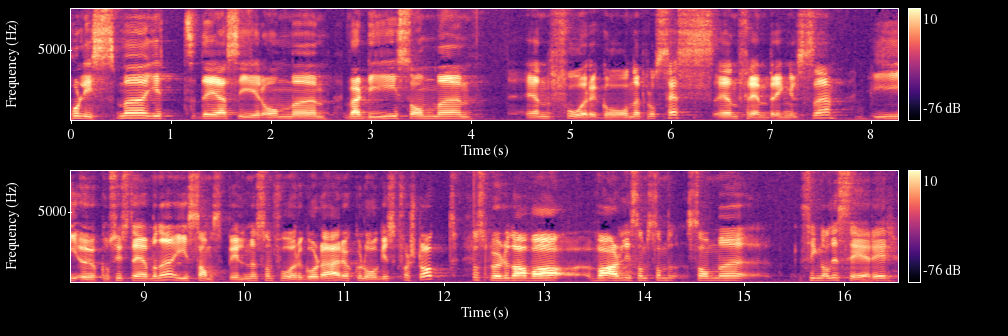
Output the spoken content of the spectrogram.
holisme, gitt det jeg sier om eh, verdi som eh, en foregående prosess, en frembringelse i økosystemene, i samspillene som foregår der, økologisk forstått. Så spør du da hva, hva er det liksom som, som signaliserer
